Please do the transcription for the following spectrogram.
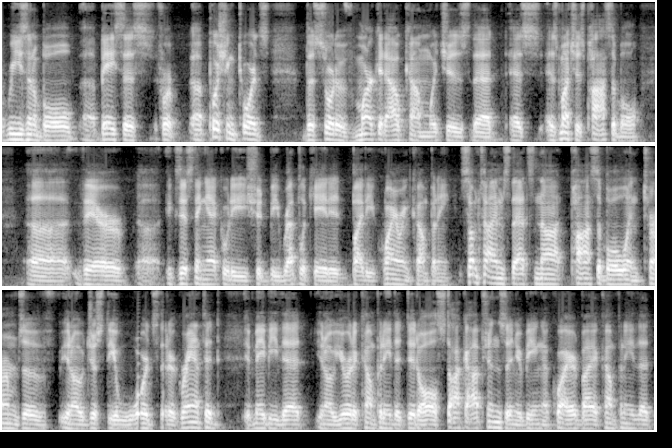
reasonable uh, basis for uh, pushing towards the sort of market outcome, which is that as as much as possible, uh, their uh, existing equity should be replicated by the acquiring company. Sometimes that's not possible in terms of you know just the awards that are granted. It may be that you know you're at a company that did all stock options and you're being acquired by a company that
